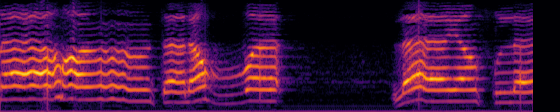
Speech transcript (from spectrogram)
نَارًا تَلَظَّى لَا يَصْلَاهَا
